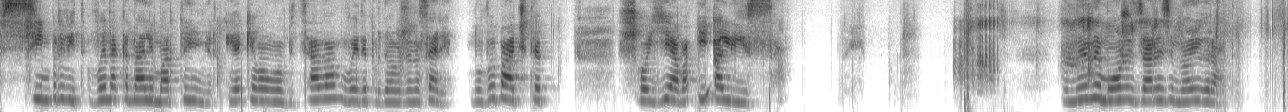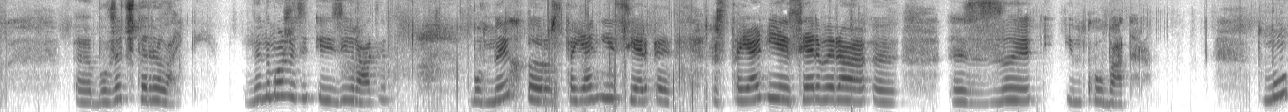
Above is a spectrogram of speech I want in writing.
Всім привіт! Ви на каналі Марта Юніор. І як я вам обіцяла, вийде продовжена серія. Ну, ви бачите, що Єва і Аліса. Вони не можуть зараз зі мною грати. Е, Бо вже 4 лайки є. Вони не можуть зіграти, бо в них е, розстояння, сер... е, розстояння сервера з інкубатора. Тому.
